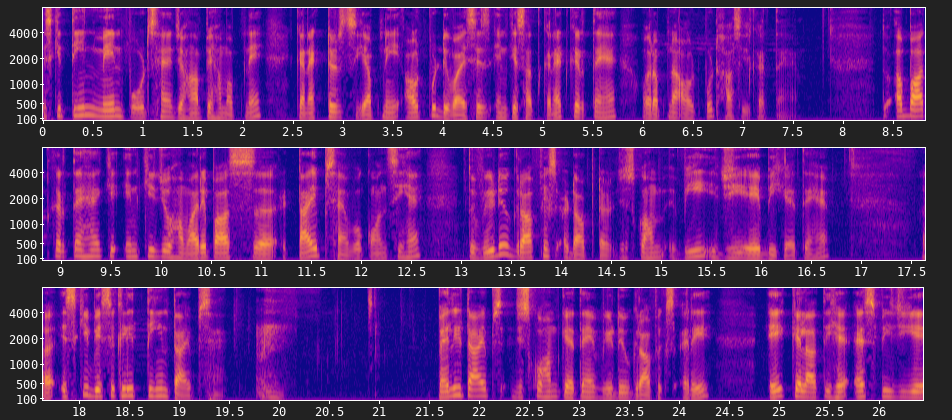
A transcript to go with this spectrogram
इसकी तीन मेन पोर्ट्स हैं जहाँ पे हम अपने कनेक्टर्स या अपनी आउटपुट डिवाइसेस इनके साथ कनेक्ट करते हैं और अपना आउटपुट हासिल करते हैं। तो अब बात करते हैं कि इनकी जो हमारे पास टाइप्स हैं वो कौन सी हैं? तो वीडियो ग्राफिक्स अडोप्टर जिसको हम ए बी कहते हैं इसकी बेसिकली तीन टाइप्स हैं। पहली टाइप्स जिसको हम कहते हैं वीडियो ग्राफिक्स अरे एक कहलाती है S V G A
